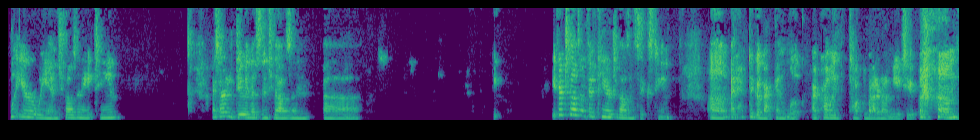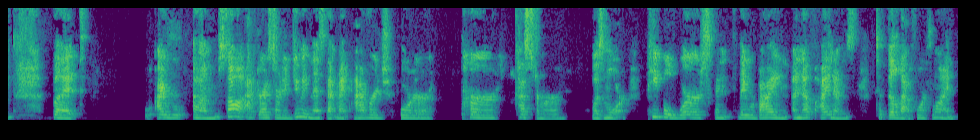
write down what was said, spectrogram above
what year are we in? 2018. I started doing this in 2000. Uh, either 2015 or 2016. Um, I'd have to go back and look. I probably talked about it on YouTube. um, but I um, saw after I started doing this that my average order per customer was more. People were spent, they were buying enough items to fill that fourth line.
